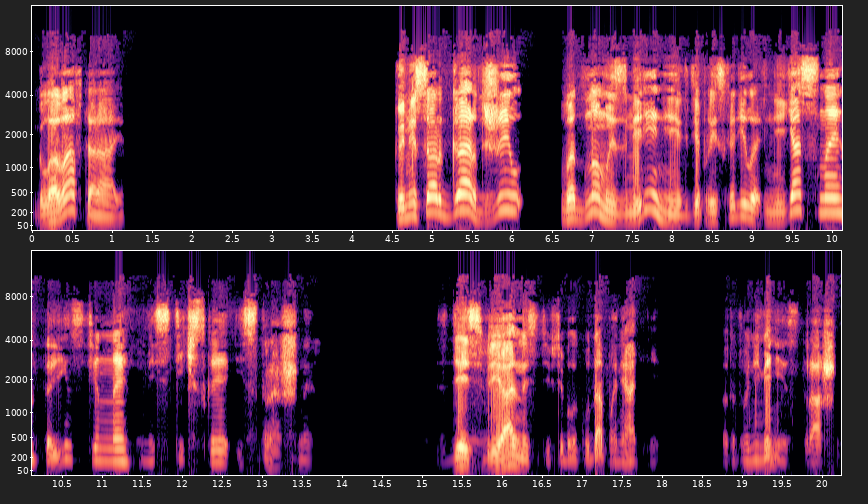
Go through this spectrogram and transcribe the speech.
Глава вторая Комиссар Гард жил в одном измерении, где происходило неясное, таинственное, мистическое и страшное. Здесь в реальности все было куда понятнее, от этого не менее страшно.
